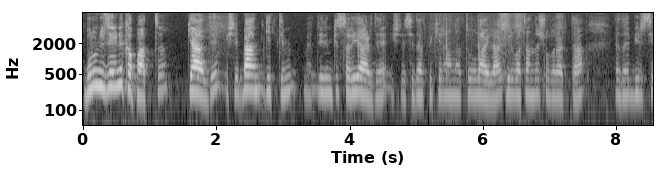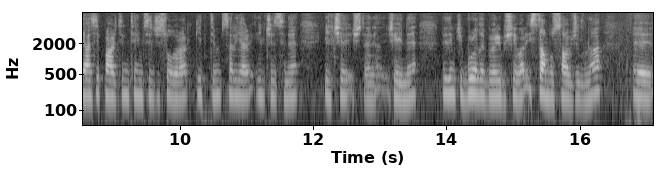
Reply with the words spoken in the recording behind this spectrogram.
Bunun üzerini kapattı. Geldi işte ben gittim dedim ki Sarıyer'de işte Sedat Peker'in anlattığı olaylar bir vatandaş olarak da ya da bir siyasi partinin temsilcisi olarak gittim Sarıyer ilçesine ilçe işte şeyine dedim ki burada böyle bir şey var İstanbul Savcılığına e,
